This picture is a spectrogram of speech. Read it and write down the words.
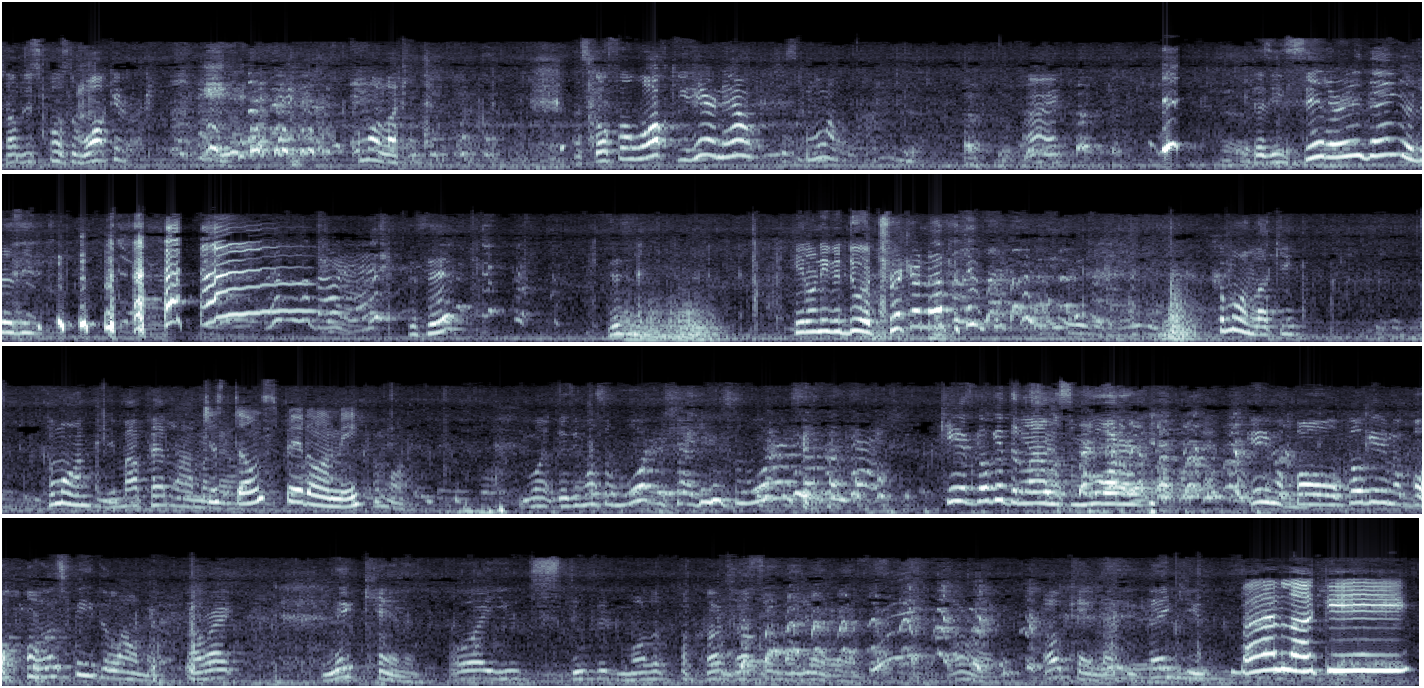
So I'm just supposed to walk it? Come on, Lucky. Let's go for a walk. You're here now? Just come on. All right. Does he sit or anything, or does he? That's it. This is. He don't even do a trick or nothing. Come on, Lucky. Come on, you're my pet llama Just now. don't spit on me. Come on. You want? Does he want some water? Should I give him some water or something? Kids, go get the llama some water. Get him a bowl. Go get him a bowl. Let's feed the llama. All right. Nick Cannon. Boy, you stupid motherfucker. That's. All right. Okay, Lucky. Thank you. Bye, Lucky.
